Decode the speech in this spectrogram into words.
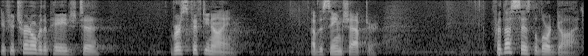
if you turn over the page to verse 59 of the same chapter. For thus says the Lord God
